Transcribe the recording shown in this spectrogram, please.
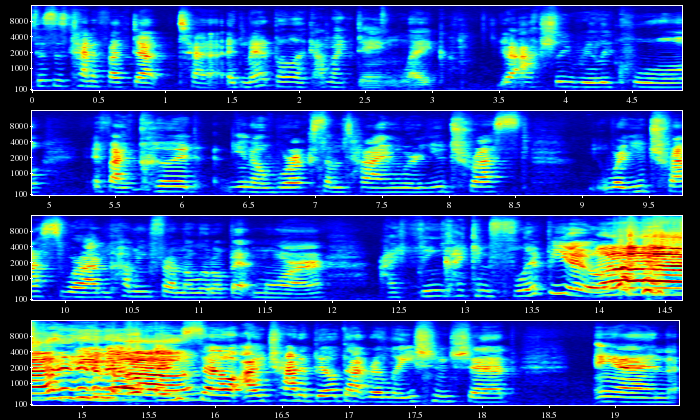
this is kind of fucked up to admit, but like I'm like, dang, like you're actually really cool. If I could, you know, work some time where you trust where you trust where I'm coming from a little bit more, I think I can flip you. Ah, you know? yeah. And so I try to build that relationship and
